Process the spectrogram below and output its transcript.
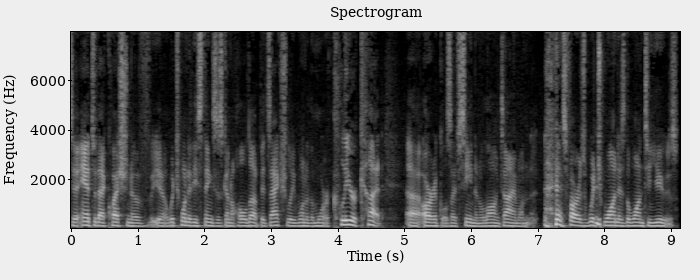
to answer that question of you know which one of these things is going to hold up. It's actually one of the more clear cut uh, articles I've seen in a long time on as far as which one is the one to use.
